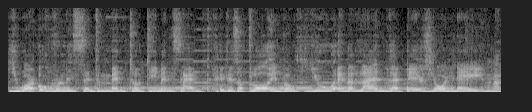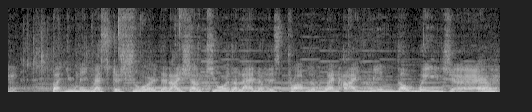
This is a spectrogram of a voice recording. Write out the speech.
You are overly sentimental, Demon Xanth. It is a flaw in both you and the land that bears your name. But you may rest assured that I shall cure the land of this problem when I win the wager.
